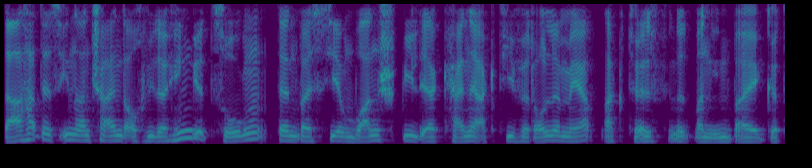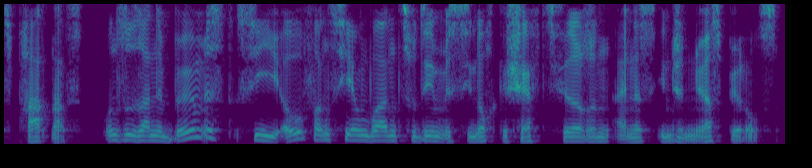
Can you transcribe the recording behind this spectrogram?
Da hat es ihn anscheinend auch wieder hingezogen, denn bei CM1 spielt er keine aktive Rolle mehr. Aktuell findet man ihn bei Götz Partners. Und Susanne Böhm ist CEO von CM1, zudem ist sie noch Geschäftsführerin eines Ingenieursbüros.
